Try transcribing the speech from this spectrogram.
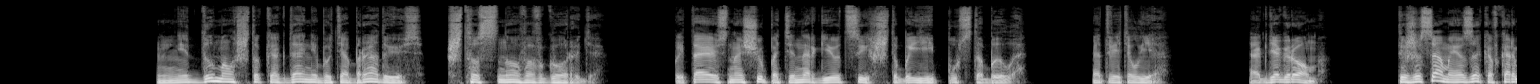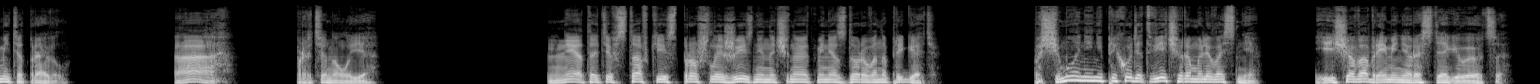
Не думал, что когда-нибудь обрадуюсь, что снова в городе. Пытаюсь нащупать энергию ЦИ, чтобы ей пусто было, — ответил я. А где Гром? Ты же сам ее зэков кормить отправил. А, протянул я. Нет, эти вставки из прошлой жизни начинают меня здорово напрягать. Почему они не приходят вечером или во сне? Еще во времени растягиваются.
